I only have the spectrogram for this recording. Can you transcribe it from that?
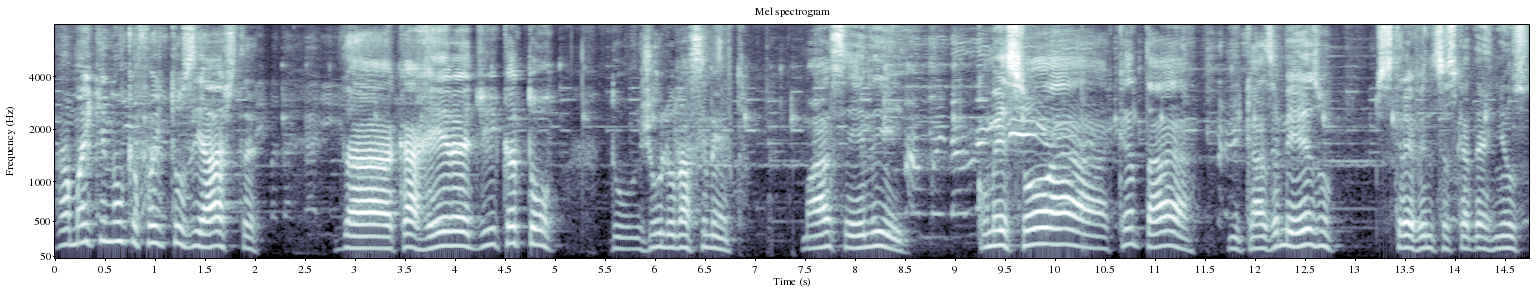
A mãe que nunca foi entusiasta da carreira de cantor do Júlio Nascimento, mas ele começou a cantar em casa mesmo, escrevendo seus caderninhos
